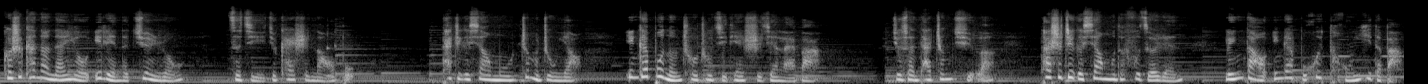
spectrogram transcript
可是看到男友一脸的倦容，自己就开始脑补：他这个项目这么重要，应该不能抽出几天时间来吧？就算他争取了，他是这个项目的负责人，领导应该不会同意的吧？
